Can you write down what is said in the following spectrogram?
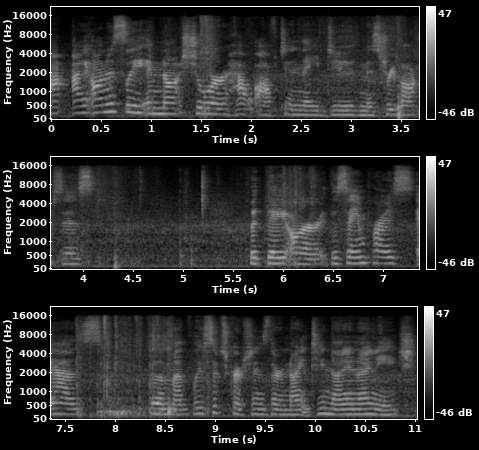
I, I honestly am not sure how often they do the mystery boxes. But they are the same price as the monthly subscriptions. They're $19.99 each.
